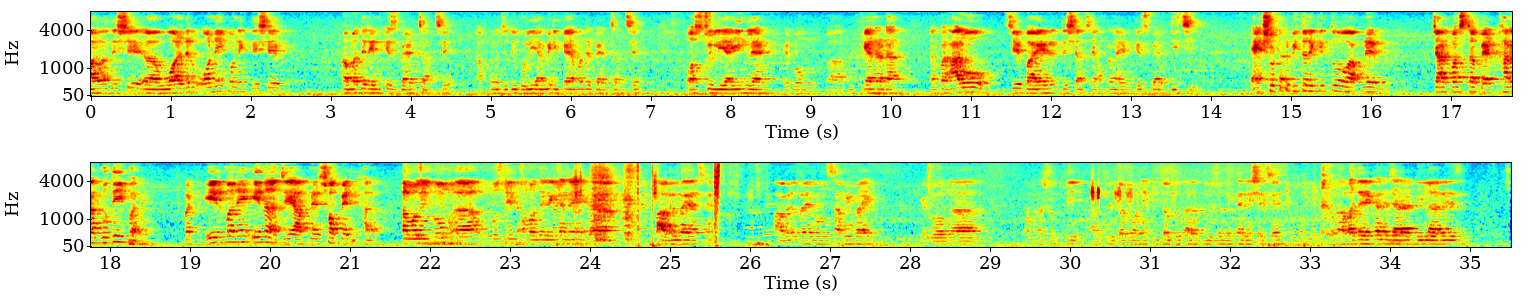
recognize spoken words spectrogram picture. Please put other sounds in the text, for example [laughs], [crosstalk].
বাংলাদেশে ওয়ার্ল্ডের অনেক অনেক দেশে আমাদের এমকেস ব্যাট যাচ্ছে আপনারা যদি বলি আমেরিকায় আমাদের ব্যাট যাচ্ছে অস্ট্রেলিয়া, ইংল্যান্ড এবং কানাডা। তারপর আরও যে বাইরের দেশে আছে, আমরা এমকেস ব্যাট দিচ্ছি। একশোটার ভিতরে কিন্তু আপনার চার, পাঁচটা ব্যাট খারাপ হতেই পারে। বাট এর মানে এ না যে আপনার সব ব্যাট খারাপ। আসসালামু আলাইকুম উপস্থিত আমাদের এখানে পাবেল ভাই আছেন। পাবেল ভাই এবং সামি ভাই এবং আমরা সত্যি আন্তরিকভাবে অনেক কৃতজ্ঞ, তারা দুজন এখানে এসেছেন। আমাদের এখানে যারা ডিলারের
